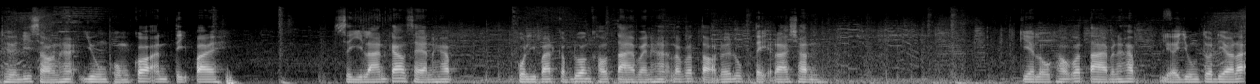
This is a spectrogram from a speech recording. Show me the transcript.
เทิร์นที่2นะฮะยุงผมก็อันติไป4ล้าน9แสนนะครับโกลิบัตกับด้วงเขาตายไปนะฮะแล้วก็ต่อด้วยลูกเตะราชัน เกียร์โลเขาก็ตายไปนะครับ เหลือยุงตัวเดียวละ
